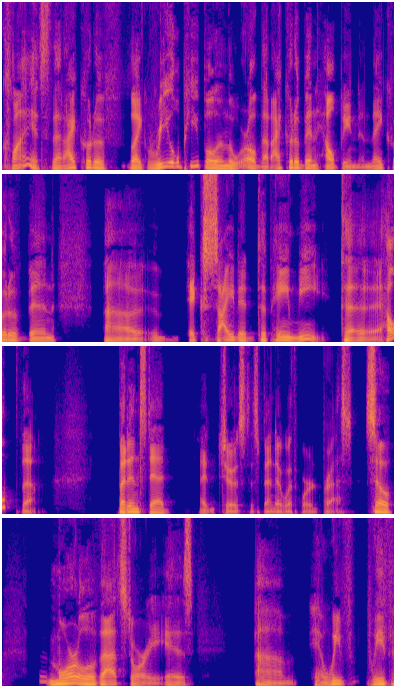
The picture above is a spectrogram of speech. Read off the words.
clients that I could have like real people in the world that I could have been helping and they could have been uh, excited to pay me to help them. But instead, I chose to spend it with WordPress. So moral of that story is um, you know, we've we've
